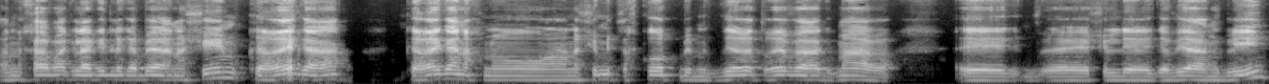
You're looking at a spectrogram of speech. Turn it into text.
אני חייב רק להגיד לגבי האנשים, כרגע, כרגע אנחנו, הנשים משחקות במסגרת רבע הגמר של גביע האנגלי,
